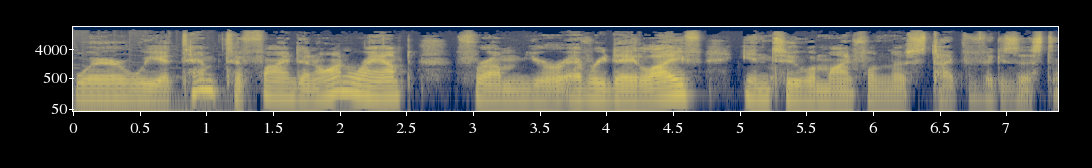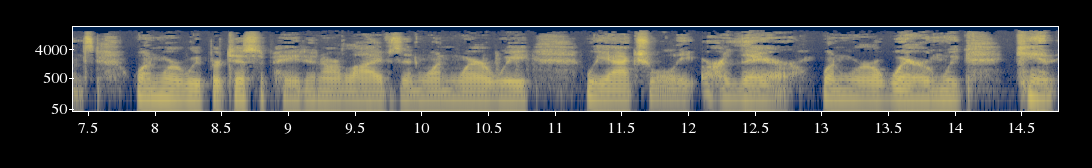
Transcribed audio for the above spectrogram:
where we attempt to find an on ramp from your everyday life into a mindfulness type of existence, one where we participate in our lives and one where we we actually are there, when we're aware and we can't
